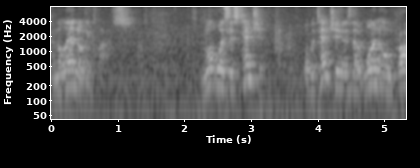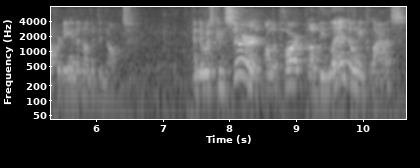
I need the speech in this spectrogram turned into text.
and the landowning class. And what was this tension? Well, the tension is that one owned property and another did not. And there was concern on the part of the landowning class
